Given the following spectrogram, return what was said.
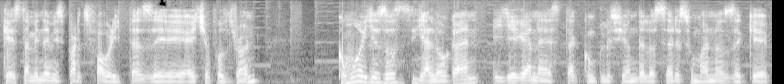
que es también de mis partes favoritas de Age of Ultron. Cómo ellos dos dialogan y llegan a esta conclusión de los seres humanos de que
